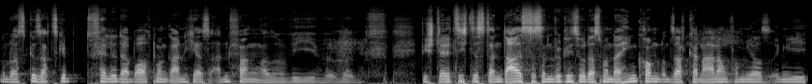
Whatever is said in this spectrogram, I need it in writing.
Und du hast gesagt, es gibt Fälle, da braucht man gar nicht erst anfangen. Also wie, wie stellt sich das dann dar? Ist es dann wirklich so, dass man da hinkommt und sagt, keine Ahnung, von mir aus irgendwie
